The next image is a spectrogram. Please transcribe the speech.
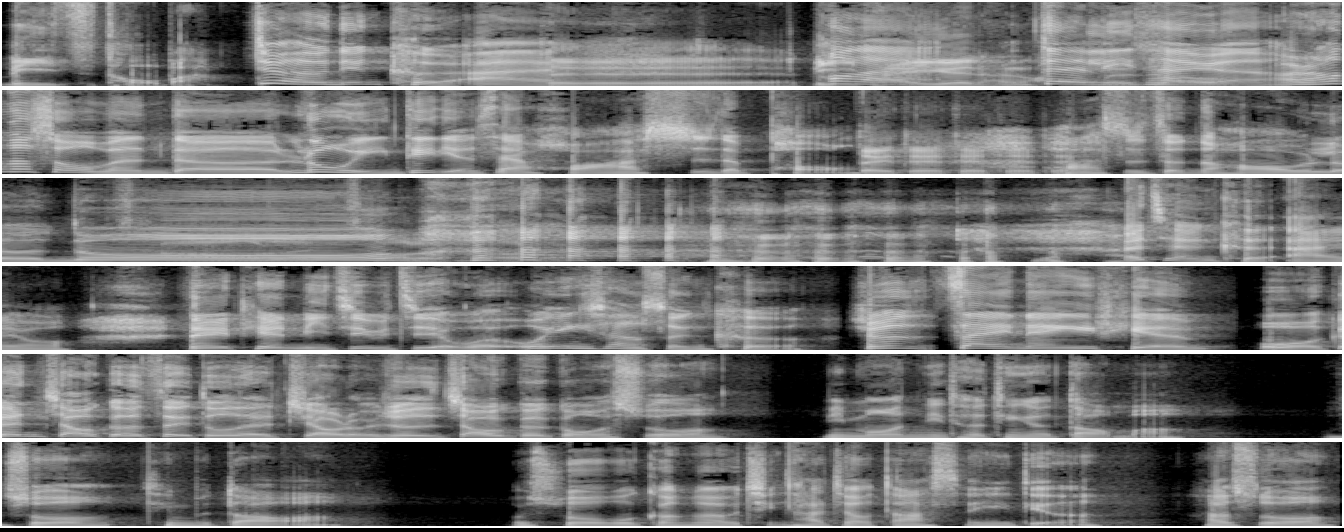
栗子头吧，就有点可爱。对对对对，离太远很好。对离太远，然后那时候我们的录影地点是在华氏的棚。对对对对对，华氏真的好冷哦，超冷超冷，超冷 而且很可爱哦。那一天你记不记得？我我印象深刻，就是在那一天，我跟焦哥最多的交流就是焦哥跟我说：“你 monitor 听得到吗？”我说：“听不到啊。”我说：“我刚刚有请他叫大声一点了。”他说：“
